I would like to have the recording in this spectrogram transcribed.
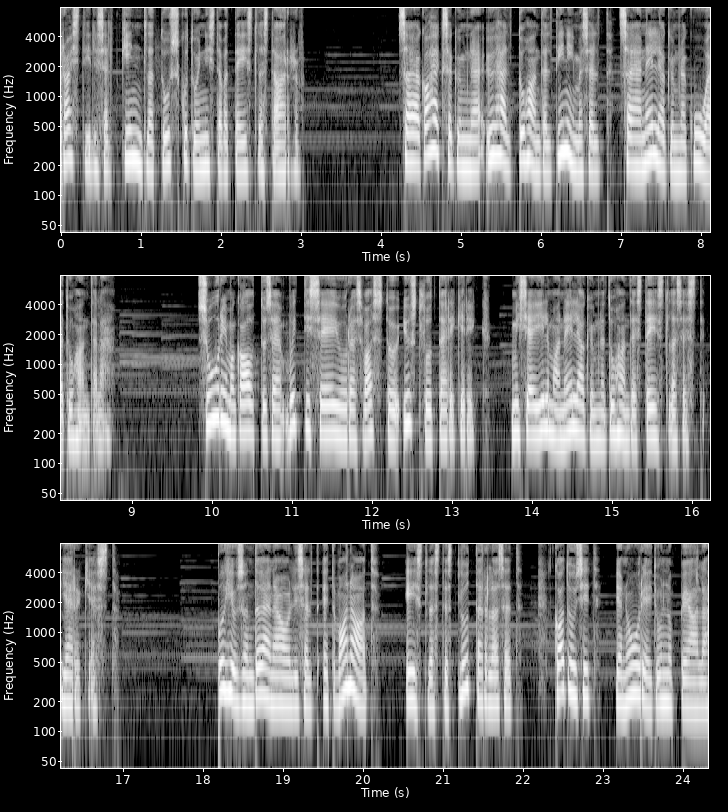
drastiliselt kindlat usku tunnistavate eestlaste arv. saja kaheksakümne ühelt tuhandelt inimeselt saja neljakümne kuue tuhandele. Suurima kaotuse võttis seejuures vastu just Luteri kirik, mis jäi ilma neljakümne tuhandest eestlasest järgijast. põhjus on tõenäoliselt, et vanad, eestlastest luterlased, kadusid ja noori ei tulnud peale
